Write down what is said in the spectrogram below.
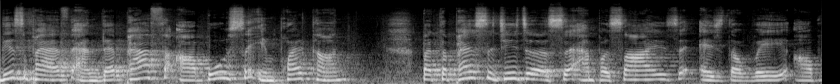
This path and that path are both important, but the path Jesus emphasized is the way of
